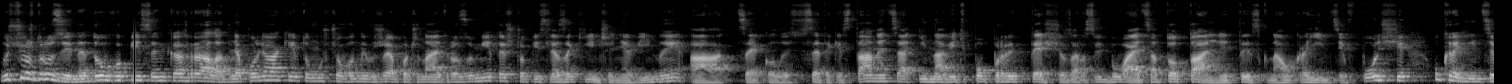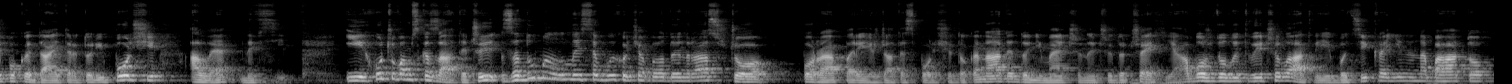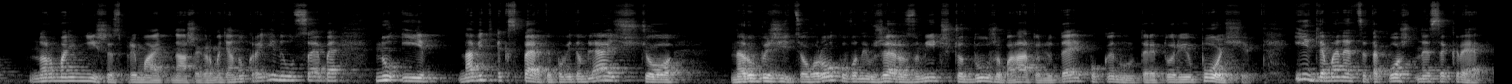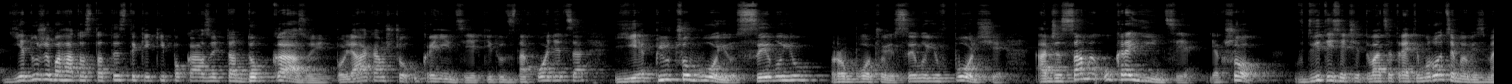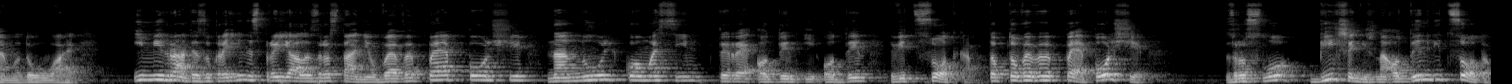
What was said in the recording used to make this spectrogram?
Ну що ж, друзі, недовго пісенька грала для поляків, тому що вони вже починають розуміти, що після закінчення війни, а це колись все-таки станеться, і навіть попри те, що зараз відбувається тотальний тиск на українців в Польщі, українці покидають територію Польщі, але не всі. І хочу вам сказати, чи задумалися ви хоча б один раз, що пора переїжджати з Польщі до Канади, до Німеччини чи до Чехії, або ж до Литви чи Латвії, бо ці країни набагато нормальніше сприймають наших громадян України у себе. Ну і навіть експерти повідомляють, що на рубежі цього року вони вже розуміють, що дуже багато людей покинули територію Польщі. І для мене це також не секрет. Є дуже багато статистик, які показують та доказують полякам, що українці, які тут знаходяться, є ключовою силою, робочою силою в Польщі. Адже саме українці, якщо в 2023 році ми візьмемо до уваги, іммігранти з України сприяли зростанню ВВП Польщі на 0,7-1,1%. Тобто ВВП Польщі зросло більше ніж на 1%.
